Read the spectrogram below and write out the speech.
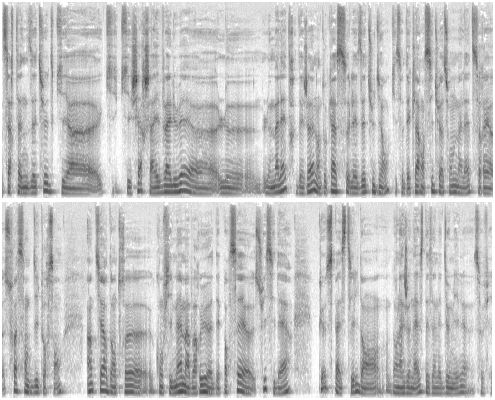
certaines études qui, qui, qui, cherchent à évaluer le, le mal-être des jeunes. En tout cas, les étudiants qui se déclarent en situation de mal-être seraient 70% un tiers d'entre eux euh, confient même avoir eu euh, des pensées euh, suicidaires. Que se passe-t-il dans, dans, la jeunesse des années 2000, Sophie?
